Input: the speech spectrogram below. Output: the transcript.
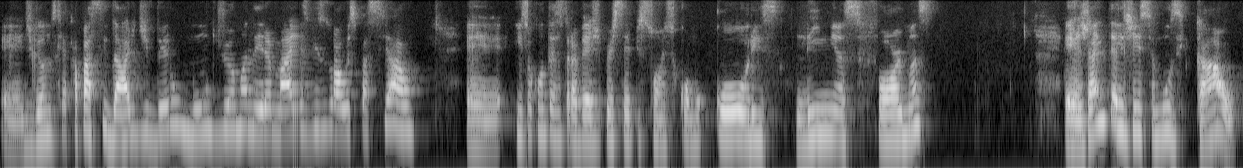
é, digamos que a capacidade de ver o mundo de uma maneira mais visual espacial. É, isso acontece através de percepções como cores, linhas, formas. É, já a inteligência musical,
